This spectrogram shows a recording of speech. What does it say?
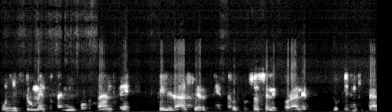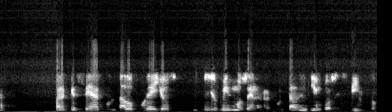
un instrumento tan importante que le da certeza a los procesos electorales, lo quieren quitar para que sea contado por ellos y que ellos mismos den el resultado en tiempos distintos.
